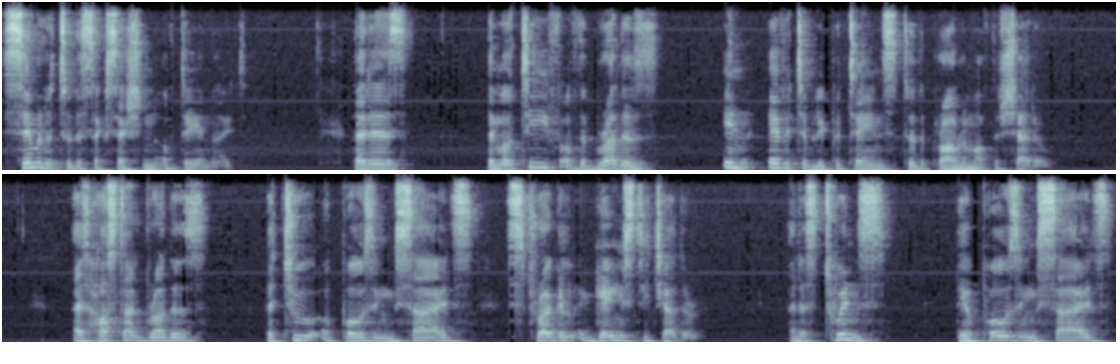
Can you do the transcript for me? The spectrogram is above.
similar to the succession of day and night. That is, the motif of the brothers inevitably pertains to the problem of the shadow. As hostile brothers, the two opposing sides struggle against each other, and as twins, the opposing sides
